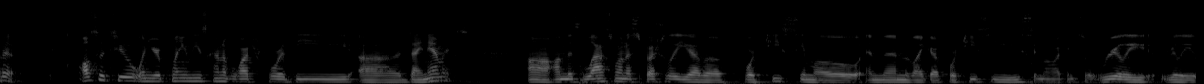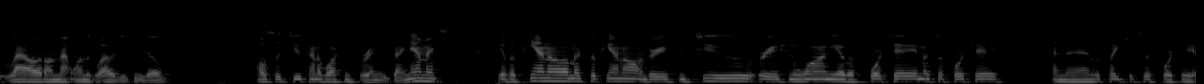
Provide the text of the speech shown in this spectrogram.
About it. Also, too, when you're playing these, kind of watch for the uh, dynamics. Uh, on this last one, especially, you have a fortissimo and then like a fortissimo, I think. So really, really loud on that one, as loud as you can go. Also, too, kind of watching for any dynamics. You have a piano, mezzo piano on variation two, variation one. You have a forte, mezzo forte, and then looks like just a forte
